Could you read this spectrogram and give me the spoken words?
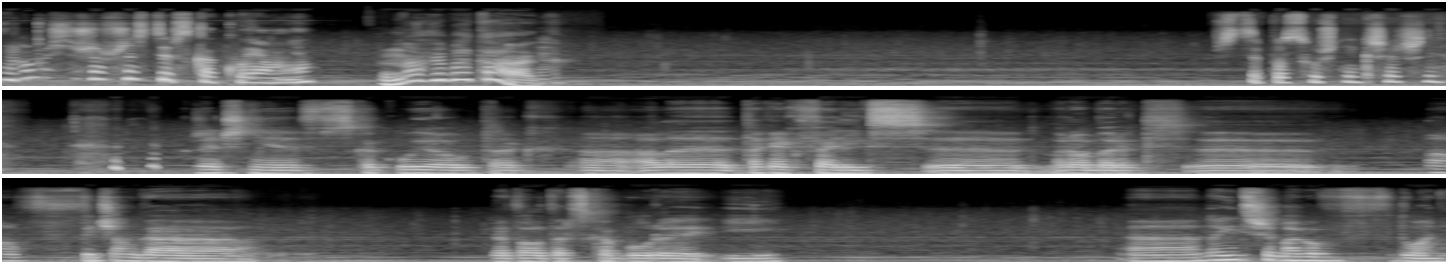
No myślę, że wszyscy wskakują, nie? No chyba tak. Wszyscy posłusznie, grzecznie. Grzecznie wskakują, tak, ale tak jak Felix, y, Robert y, no, wyciąga rewolwer z kabury i no i trzyma go w dłoni.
